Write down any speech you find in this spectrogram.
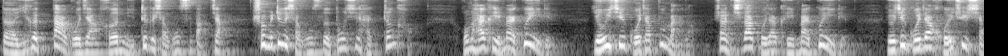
的一个大国家和你这个小公司打架，说明这个小公司的东西还真好。我们还可以卖贵一点。有一些国家不买了，让其他国家可以卖贵一点。有些国家回去想，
